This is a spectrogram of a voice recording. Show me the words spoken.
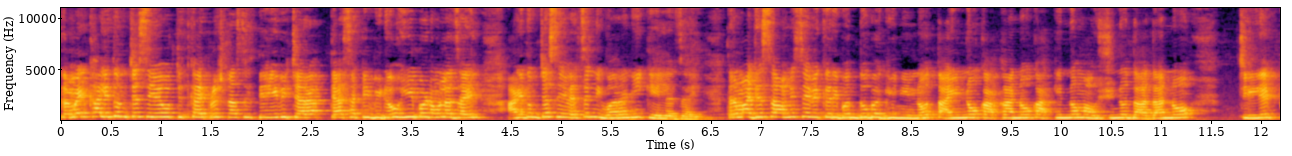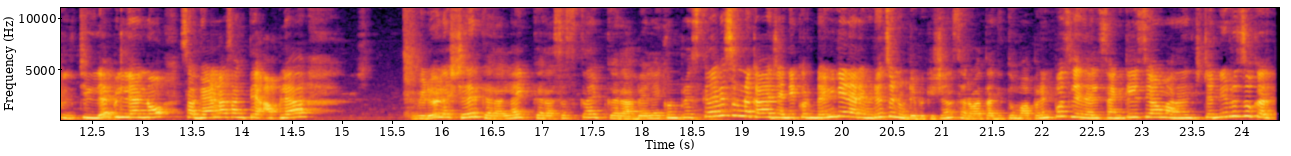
कमेंट खाली तुमच्या सेवेबाबतीत काही प्रश्न असतील तेही विचारा. त्यासाठी व्हिडिओही बनवला जाईल आणि तुमच्या सेवेचं निवारणही केलं जाईल. तर माझे स्वामी सेवेकरी बंधू भगिनींनो ताईंनो काकांनो काकींनो मावशींनो दादांनो चिल्ले चिल्ल्या पिल्ल्यांनो सगळ्यांना सांगते आपल्या व्हिडिओला शेअर करा लाईक करा सबस्क्राईब करा बेल आयकॉन प्रेस करा. विसरू नका जेणेकरून नवीन येणाऱ्या व्हिडिओचे नोटिफिकेशन सर्वात आधी तुम्हापर्यंत पोहोचले जाईल. सांगितले सेवा महाराजांच्या रुजू करते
